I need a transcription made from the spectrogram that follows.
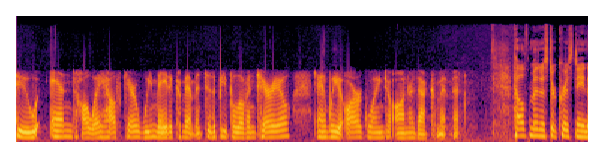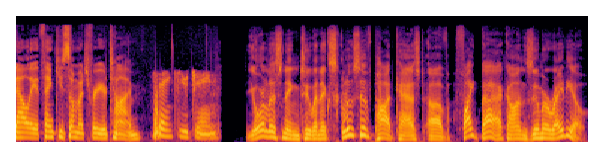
to end hallway health care. We made a commitment to the people of Ontario, and we are going to honor that commitment. Health Minister Christine Elliott, thank you so much for your time. Thank you, Jane. You're listening to an exclusive podcast of Fight Back on Zoomer Radio,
